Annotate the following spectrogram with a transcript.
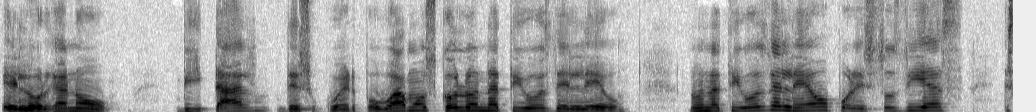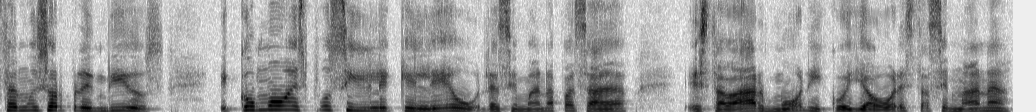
el órgano vital de su cuerpo. Vamos con los nativos de Leo. Los nativos de Leo por estos días están muy sorprendidos. ¿Cómo es posible que Leo la semana pasada estaba armónico y ahora esta semana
